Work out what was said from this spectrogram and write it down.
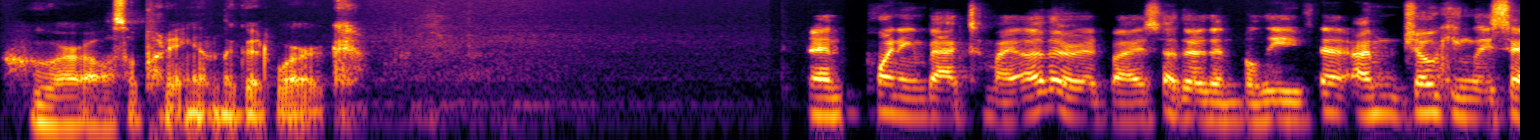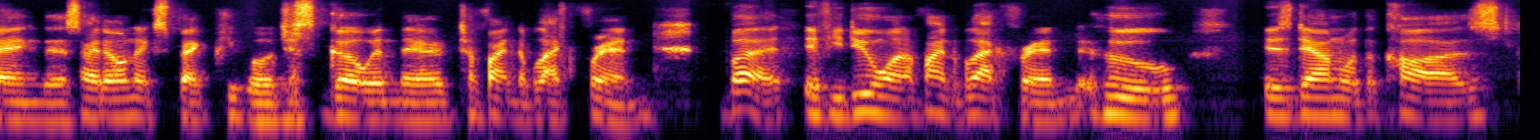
who are also putting in the good work. And pointing back to my other advice, other than believe, uh, I'm jokingly saying this. I don't expect people to just go in there to find a black friend. But if you do want to find a black friend who is down with the cause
